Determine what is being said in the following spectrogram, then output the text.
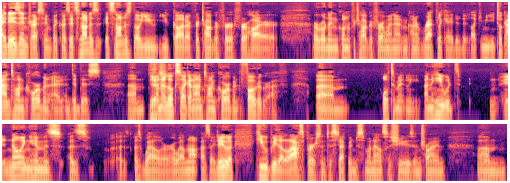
it is interesting because it's not as it's not as though you you got a photographer for hire a running gun photographer and went out and kind of replicated it like I mean you took Anton Corbijn out and did this um, Yes. and it looks like an Anton Corbijn photograph um, ultimately and he would knowing him as as as- as well or well not as I do like, he would be the last person to step into someone else's shoes and try and um,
